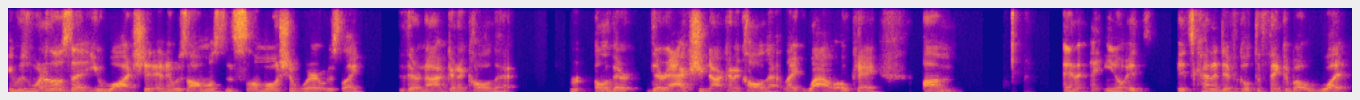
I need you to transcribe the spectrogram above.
it was one of those that you watched it and it was almost in slow motion where it was like, they're not going to call that. Oh, they're, they're actually not going to call that. Like, wow. Okay. Um, and you know, it's, it's kind of difficult to think about what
